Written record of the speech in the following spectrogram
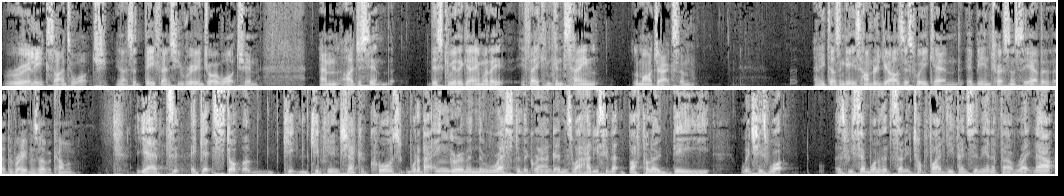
really exciting to watch. You know, it's a defense you really enjoy watching. And I just think this could be the game where they, if they can contain Lamar Jackson, and he doesn't get his hundred yards this weekend, it'd be interesting to see how the, the Ravens overcome him. Yeah, it gets stop, uh, keep, keeping in check, of course. What about Ingram and the rest of the ground game as well? How do you see that Buffalo D, which is what, as we said, one of the certainly top five defenses in the NFL right now?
